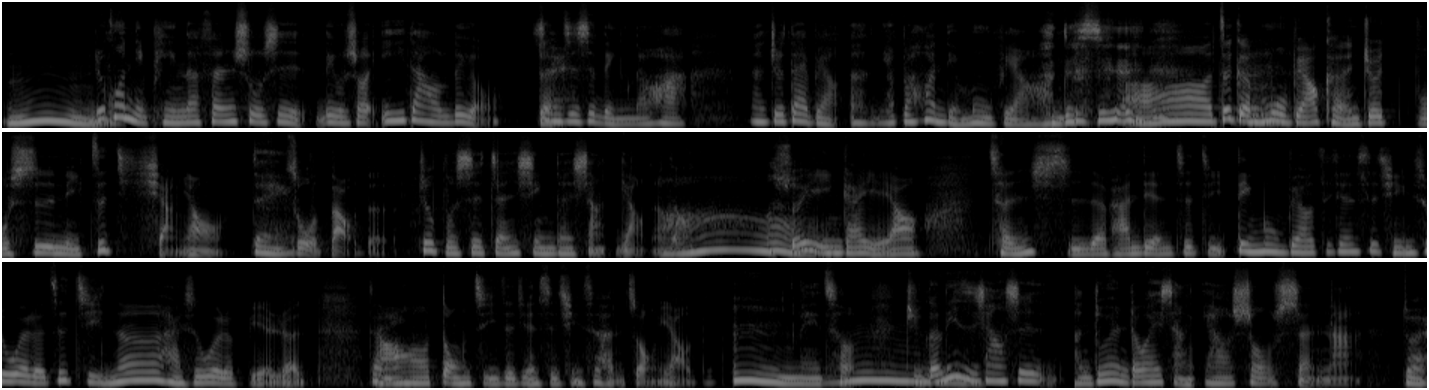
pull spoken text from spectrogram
嗯，如果你评的分数是，例如说一到六，甚至是零的话。那就代表，嗯、呃，你要不要换点目标？就是哦，这个目标可能就不是你自己想要对做到的，就不是真心的想要的哦。所以应该也要诚实的盘点自己定目标这件事情是为了自己呢，还是为了别人？然后动机这件事情是很重要的。嗯，没错。举个例子，像是很多人都会想要瘦身啊。对，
